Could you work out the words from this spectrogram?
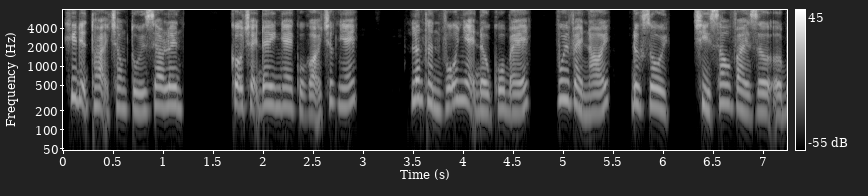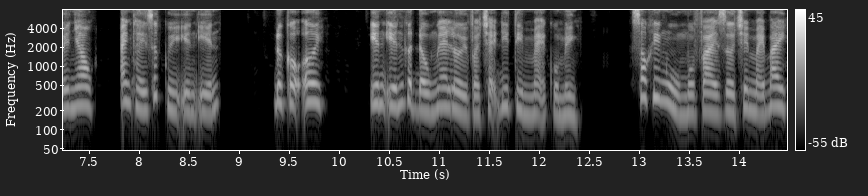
khi điện thoại trong túi reo lên. Cậu chạy đây nghe cuộc gọi trước nhé. Lâm thần vỗ nhẹ đầu cô bé, vui vẻ nói, được rồi, chỉ sau vài giờ ở bên nhau, anh thấy rất quý yên yến được cậu ơi. Yên yến gật đầu nghe lời và chạy đi tìm mẹ của mình. Sau khi ngủ một vài giờ trên máy bay,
